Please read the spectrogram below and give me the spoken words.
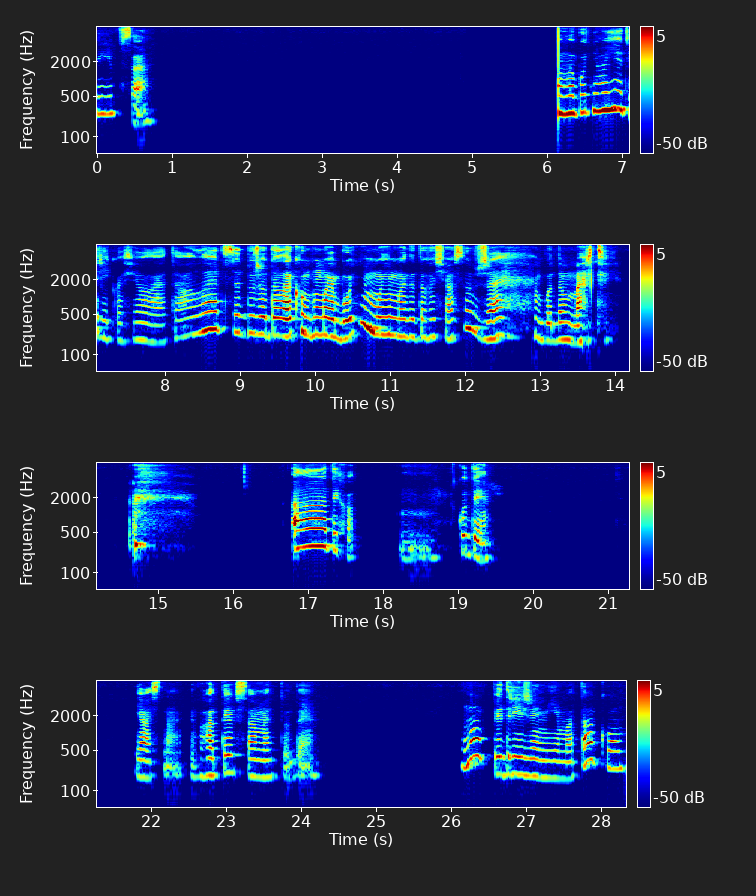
І все. В майбутньому є трійка фіолета, але це дуже далекому майбутньому, і ми до того часу вже будемо мертві. А, тихо. Куди? Ясно. Вгатив саме туди. Ну, підріжемо їм атаку.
